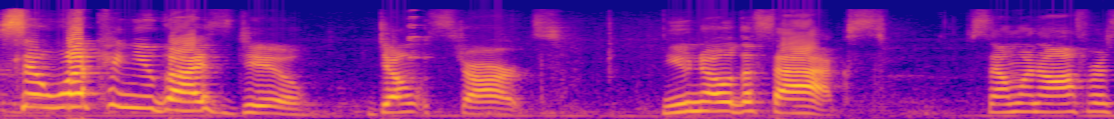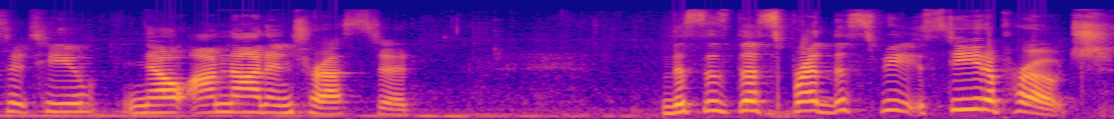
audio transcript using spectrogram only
So, what can you guys do? Don't start. You know the facts. Someone offers it to you? No, I'm not interested. This is the spread the seed approach.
